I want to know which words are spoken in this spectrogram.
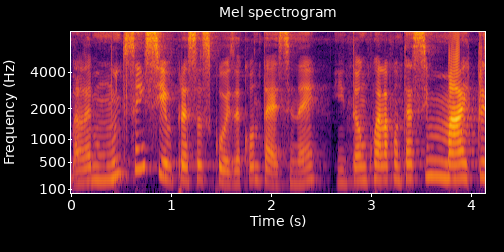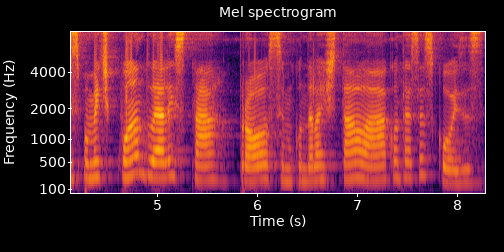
ela é muito sensível para essas coisas, acontece, né? Então com ela acontece mais, principalmente quando ela está próximo, quando ela está lá, acontecem essas coisas.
